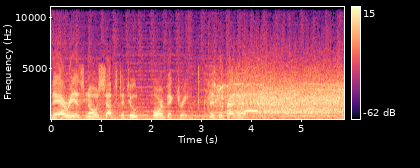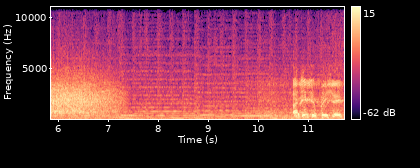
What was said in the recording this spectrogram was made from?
There is no substitute for victory. Mr. President. I deeply appreciate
